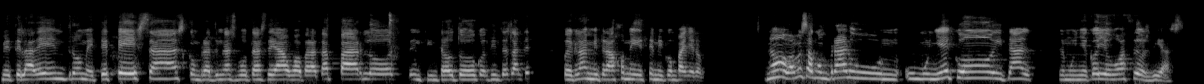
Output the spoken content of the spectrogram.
métela adentro, mete pesas, cómprate unas botas de agua para taparlo, encintado todo con cinta aislante. Pues claro, en mi trabajo me dice mi compañero, no, vamos a comprar un, un muñeco y tal. El muñeco llegó hace dos días.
